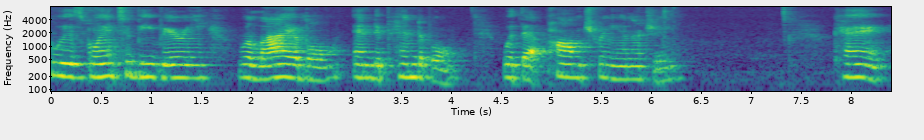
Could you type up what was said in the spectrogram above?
who is going to be very reliable and dependable with that palm tree energy. Okay,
